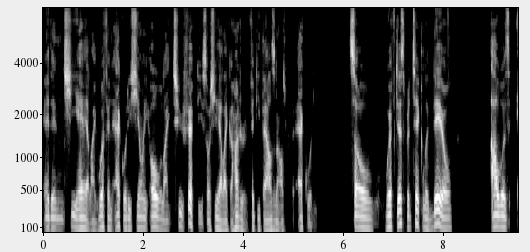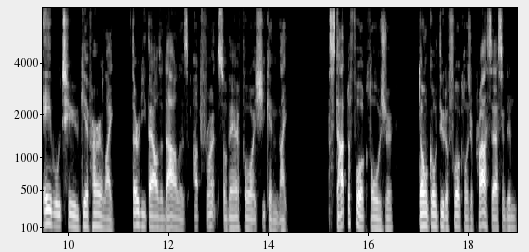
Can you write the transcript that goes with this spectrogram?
and then she had like within equity, she only owed like 250. So she had like $150,000 worth of equity. So with this particular deal, I was able to give her like $30,000 up front. So therefore she can like stop the foreclosure don't go through the foreclosure process and then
